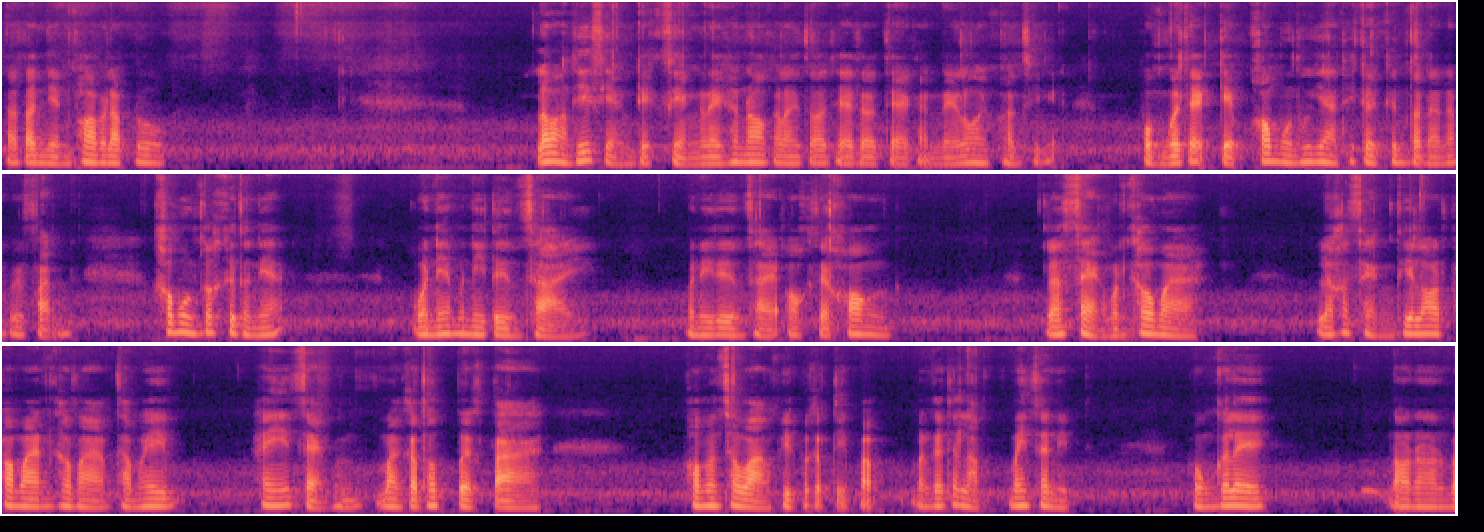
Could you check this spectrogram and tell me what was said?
แล้วตอนเย็นพ่อไปรับลูก ระหว่างที่เสียงเด็กเสียงอะไรข้างนอกกำลังจอแจจอแจกันในโลกแห่งความจริงผมก็จะเก็บข้อมูลทุกอย่างที่เกิดขึ้นตอนนั้นไปฝัน ข้อมูลก็คือตอนเนี้ยวันนี้มันนีตื่นสาย มันนีตื่นสายออกจากห้อง แล้วแสงมันเข้ามา แล้วก็แสงที่ลอดผ้าม่านเข้ามาทำให้ให้แสงมันมากระทบเปลือกตาพอมันสว่างผิดปกติปั๊บมันก็จะหลับไม่สนิท ผมก็เลยนอนนอนไป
